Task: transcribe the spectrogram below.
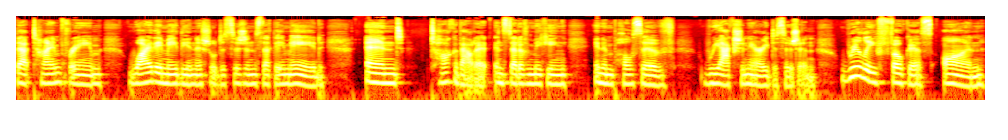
that time frame, why they made the initial decisions that they made, and talk about it instead of making an impulsive reactionary decision. Really focus on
